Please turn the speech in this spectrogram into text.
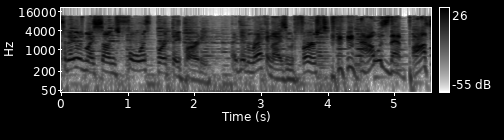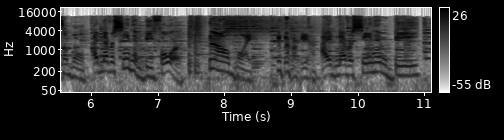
Today was my son's fourth birthday party. I didn't recognize him at first. How was that possible? I'd never seen him before. Oh, boy. oh, yeah. I'd never seen him before.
